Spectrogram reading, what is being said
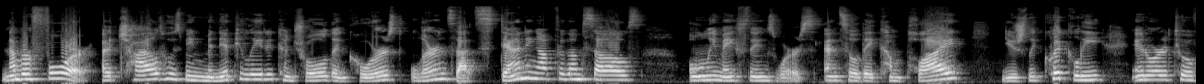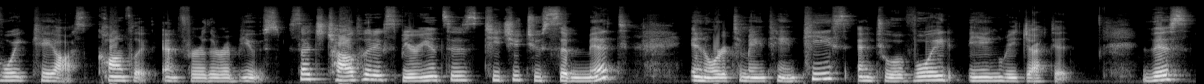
Number four, a child who's being manipulated, controlled, and coerced learns that standing up for themselves only makes things worse. And so they comply usually quickly, in order to avoid chaos, conflict, and further abuse. Such childhood experiences teach you to submit in order to maintain peace and to avoid being rejected. This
